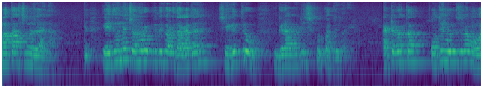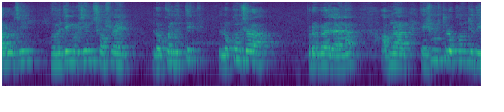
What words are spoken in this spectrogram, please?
মাথা আঁচড়ানো যায় না। এই ধরনের চর্মরোগ যদি কারও দেখা যায়, সেক্ষেত্রেও গ্রাফাইটিস খুব কার্যকারী। একটা কথা প্রথমে বলেছিলাম, আবার বলছি, হোমিওপ্যাথিক মেডিসিন সবসময় লক্ষণ ভিত্তিক লক্ষণ ছাড়া প্রয়োগ করা যায় না। আপনার এই সমস্ত লক্ষণ যদি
